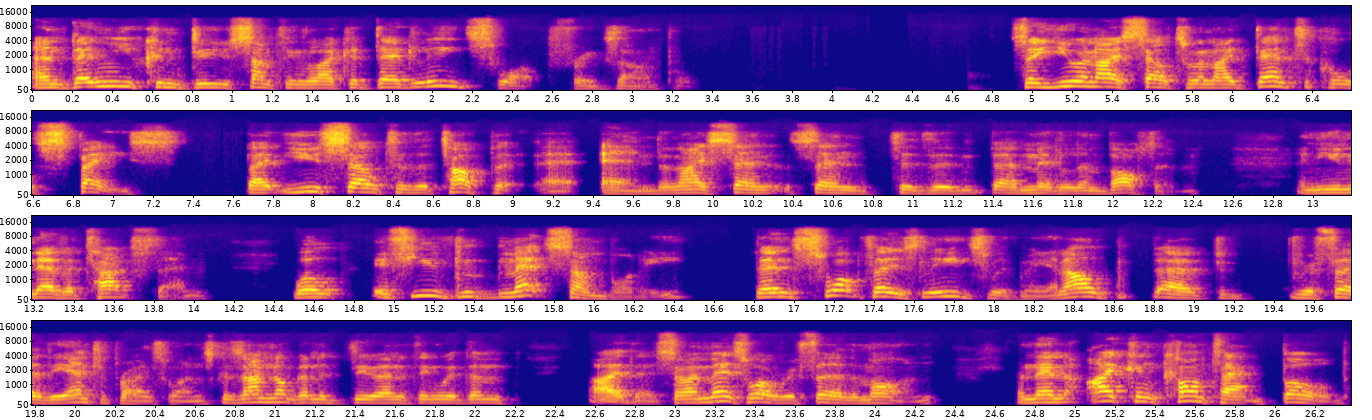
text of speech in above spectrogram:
And then you can do something like a dead lead swap, for example. So you and I sell to an identical space, but you sell to the top uh, end and I send, send to the middle and bottom and you never touch them. Well, if you've met somebody, then swap those leads with me and I'll uh, refer the enterprise ones because I'm not going to do anything with them either. So I may as well refer them on. And then I can contact Bob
